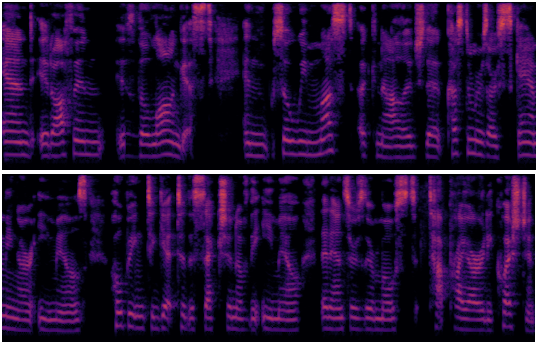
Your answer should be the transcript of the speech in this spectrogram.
and it often is the longest. And so we must acknowledge that customers are scanning our emails, hoping to get to the section of the email that answers their most top priority question.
